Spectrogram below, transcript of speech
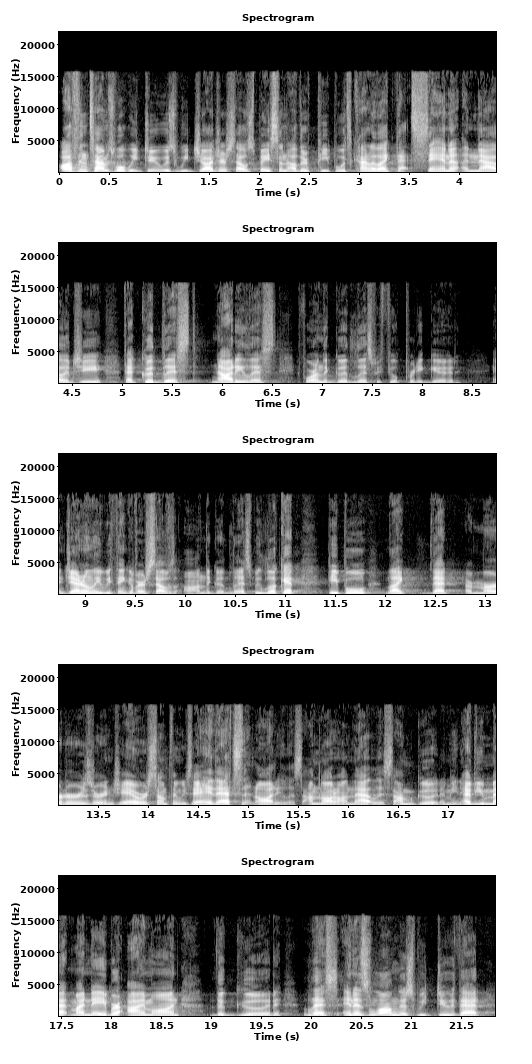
Oftentimes, what we do is we judge ourselves based on other people. It's kind of like that Santa analogy, that good list, naughty list. If we're on the good list, we feel pretty good. And generally, we think of ourselves on the good list. We look at people like that are murderers or in jail or something. We say, hey, that's the naughty list. I'm not on that list. I'm good. I mean, have you met my neighbor? I'm on the good list. And as long as we do that,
